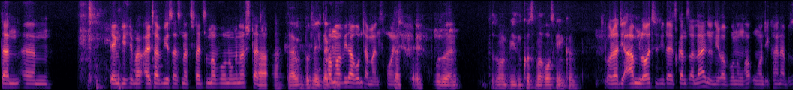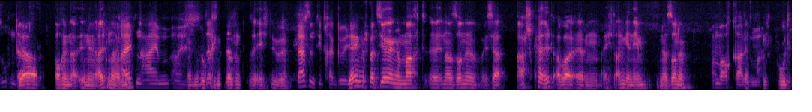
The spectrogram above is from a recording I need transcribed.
Dann ähm, denke ich immer, Alter, wie ist das in einer Zweizimmerwohnung in der Stadt? Ah, da wirklich, da Komm mal wieder runter, mein Freund. echt froh sein, dass wir diesen kurz mal rausgehen können. Oder die armen Leute, die da jetzt ganz alleine in ihrer Wohnung hocken und die keiner besuchen darf. Ja, auch in, in den Altenheimen. ne? Altenheim. oh, so das, kriegen das, ist echt übel. das sind die Wir haben Tragödien. einen Spaziergang gemacht äh, in der Sonne. Ist ja arschkalt, aber ähm, echt angenehm in der Sonne. Haben wir auch gerade gemacht. gut.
